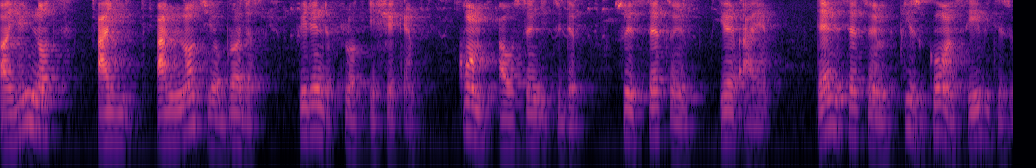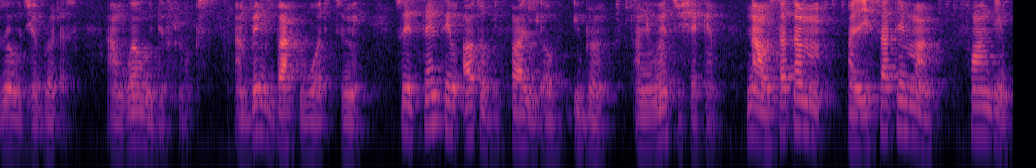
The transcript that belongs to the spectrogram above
Are you not, are, you, are not your brothers feeding the flock in Shechem? Come, I will send you to them. So he said to him, Here I am. Then he said to him, Please go and see if it is well with your brothers, and well with the flocks, and bring back word to me. So he sent him out of the valley of Hebron, and he went to Shechem. Now a certain, a certain man found him,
